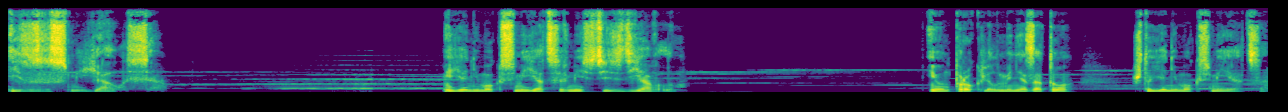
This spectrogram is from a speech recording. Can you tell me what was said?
и засмеялся. И я не мог смеяться вместе с дьяволом. И он проклял меня за то, что я не мог смеяться.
